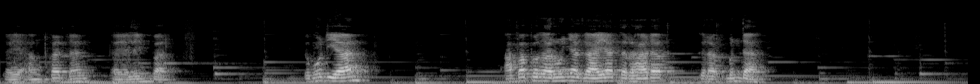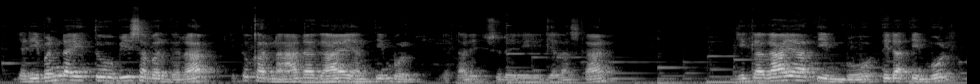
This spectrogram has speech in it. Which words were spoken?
gaya angkat dan gaya lempar. Kemudian apa pengaruhnya gaya terhadap gerak benda? Jadi benda itu bisa bergerak itu karena ada gaya yang timbul. Ya tadi sudah dijelaskan. Jika gaya timbul tidak timbul,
